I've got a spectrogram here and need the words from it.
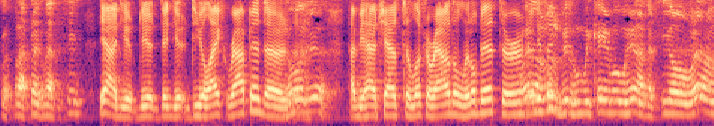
What I think about the city? Yeah, do you do you, did you do you like Rapid? Uh, Oh, yeah. Have you had a chance to look around a little bit or Well, a anything? little bit when we came over here, I could see all around.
